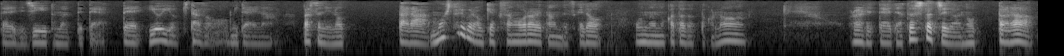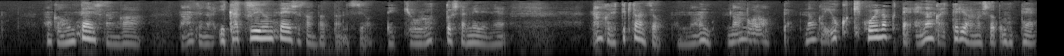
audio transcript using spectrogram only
2人でじーっと待ってて、で、いよいよ来たぞ、みたいなバスに乗ったら、もう一人ぐらいお客さんがおられたんですけど、女の方だったかな。おられて、で、私たちが乗ったら、なんか運転手さんが、なんていうの、いかつい運転手さんだったんですよ。で、ギョロッとした目でね、なんか言ってきたんですよ。なん、なんだろうって。なんかよく聞こえなくて、え、なんか言ってるよ、あの人と思って、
